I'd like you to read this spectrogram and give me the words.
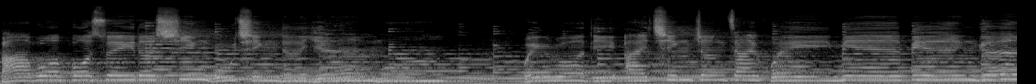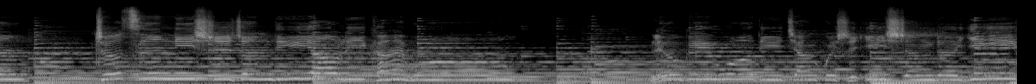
把我破碎的心无情的淹没。微弱的爱情正在毁灭边缘，这次你是真的要离开我，留给我的将会是一生的遗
